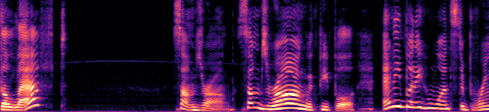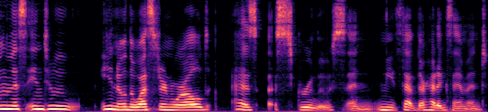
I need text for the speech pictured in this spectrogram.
the left? Something's wrong. Something's wrong with people. Anybody who wants to bring this into, you know, the Western world has a screw loose and needs to have their head examined.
